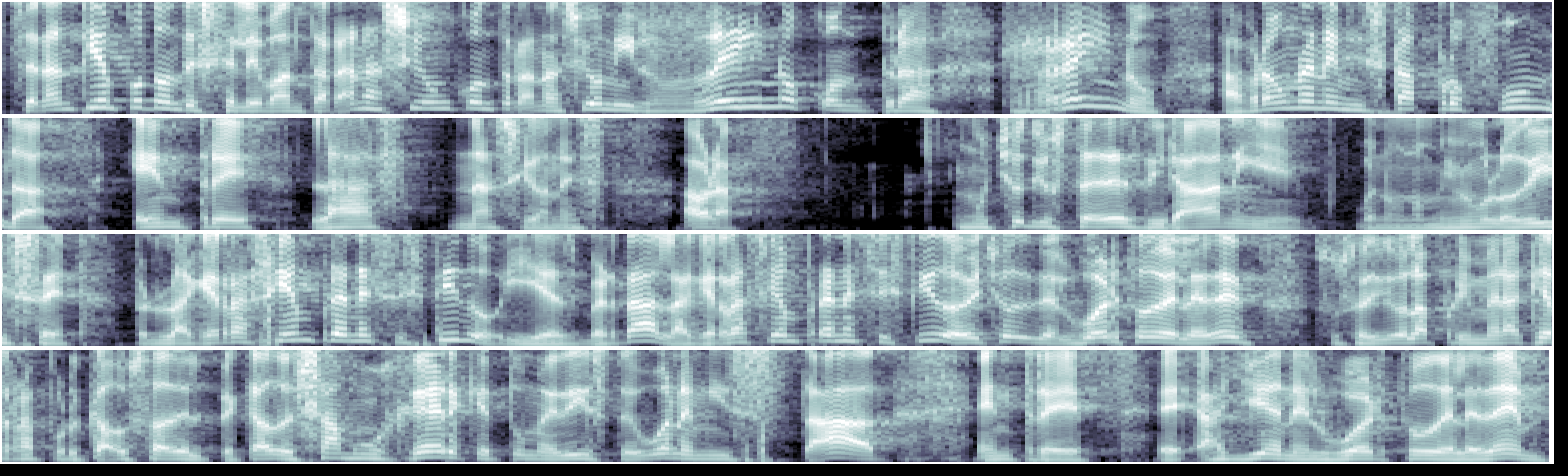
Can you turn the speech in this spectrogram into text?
serán tiempos donde se levantará nación contra nación y reino contra reino. Habrá una enemistad profunda entre las naciones. Ahora, Muchos de ustedes dirán, y bueno, uno mismo lo dice, pero la guerra siempre ha existido, y es verdad, la guerra siempre ha existido. De hecho, desde el huerto del Edén sucedió la primera guerra por causa del pecado. Esa mujer que tú me diste, hubo una amistad entre eh, allí en el huerto del Edén.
